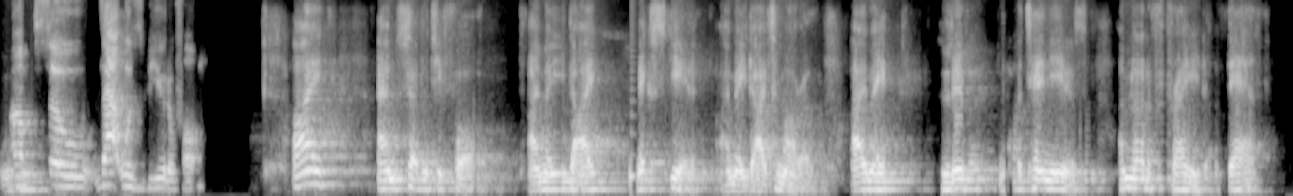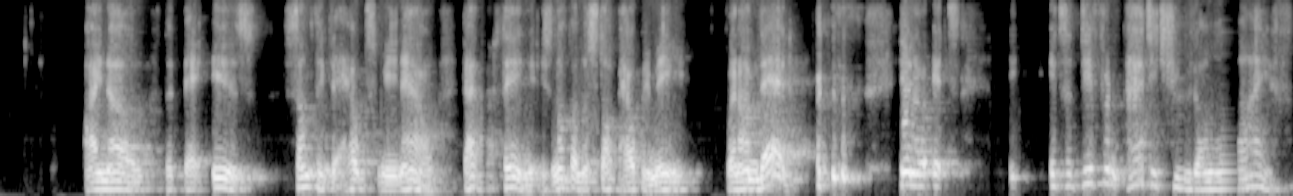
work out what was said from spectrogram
Um, mm-hmm. Um, so that was beautiful. I am 74. I may die next year. I may die tomorrow. I may live another 10 years. I'm not afraid of death. I know that there is something that helps me now. That thing is not going to stop helping me when I'm dead. you know, it's it's a different attitude on life.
